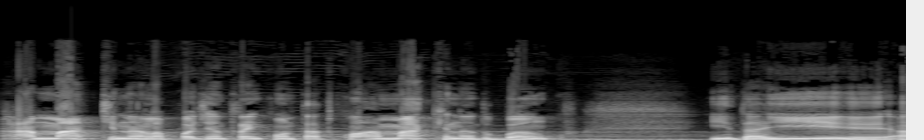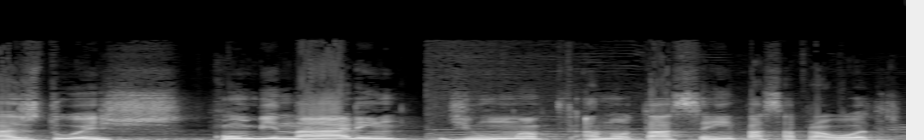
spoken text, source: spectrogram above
A máquina ela pode entrar em contato com a máquina do banco e daí as duas combinarem de uma anotar e passar para outra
